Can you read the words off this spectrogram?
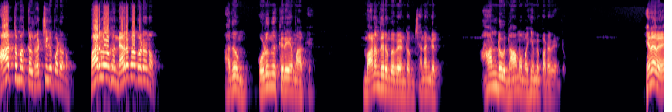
ஆத்துமக்கள் ரட்சிக்கப்படணும். பரலோகம் நிரப்பப்படணும். அதுவும் ஒழுங்கு கிரயமாக மனம் திரும்ப வேண்டும் ஜனங்கள். ஆண்டவர் நாம மகிமைப்பட வேண்டும். எனவே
